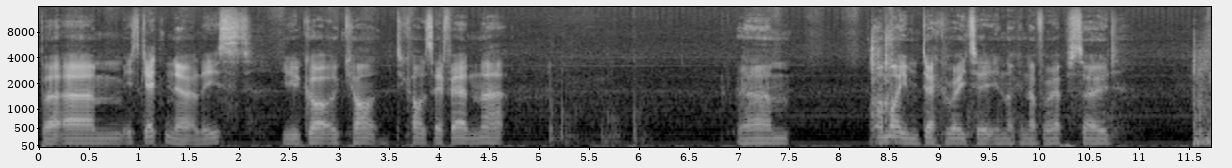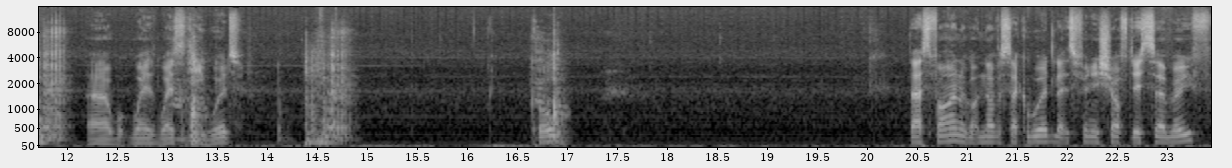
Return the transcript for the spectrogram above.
But um, it's getting there at least. You got you can't you can't say fair than that. Um, I might even decorate it in like another episode. Uh, where where's the wood? Cool. That's fine. I've got another stack of wood. Let's finish off this uh, roof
